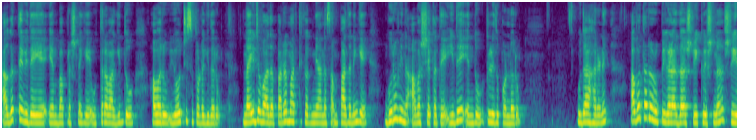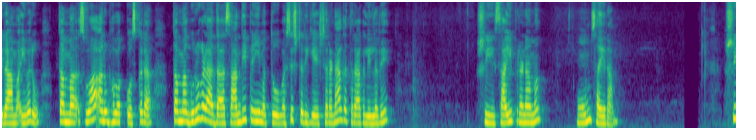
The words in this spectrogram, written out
ಅಗತ್ಯವಿದೆಯೇ ಎಂಬ ಪ್ರಶ್ನೆಗೆ ಉತ್ತರವಾಗಿದ್ದು, ಅವರು ಯೋಚಿಸತೊಡಗಿದರು. ನೈಜವಾದ ಪರಮಾರ್ಥಿಕ ಜ್ಞಾನ ಸಂಪಾದನೆಗೆ ಗುರುವಿನ ಅವಶ್ಯಕತೆ ಇದೆ ಎಂದು ತಿಳಿದುಕೊಂಡರು. ಉದಾಹರಣೆ ಅವತಾರ ರೂಪಿಗಳಾದ ಶ್ರೀಕೃಷ್ಣ, ಶ್ರೀರಾಮ ಇವರು ತಮ್ಮ ಸ್ವ ಅನುಭವಕ್ಕೋಸ್ಕರ ತಮ್ಮ ಗುರುಗಳಾದ ಸಾಂದೀಪನಿ ಮತ್ತು ವಸಿಷ್ಠರಿಗೆ ಶರಣಾಗತರಾಗಲಿಲ್ಲವೇ? ಶ್ರೀ ಸಾಯಿ ಪ್ರಣಾಮ. ಓಂ ಸಾಯಿರಾಮ್. ಶ್ರೀ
